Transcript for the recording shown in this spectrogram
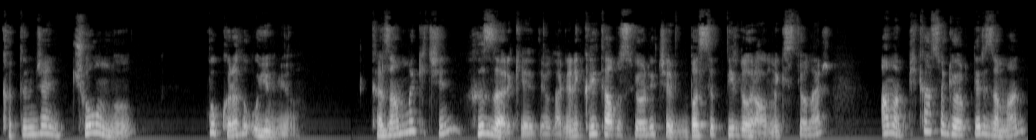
Katılımcıların çoğunluğu bu kurala uymuyor. Kazanmak için hızla hareket ediyorlar. Yani kredi tablosu gördükçe basıp 1 dolar almak istiyorlar. Ama Picasso gördükleri zaman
